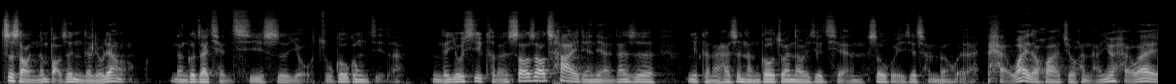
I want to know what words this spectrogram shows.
至少你能保证你的流量。能够在前期是有足够供给的，你的游戏可能稍稍差一点点，但是你可能还是能够赚到一些钱，收回一些成本回来。海外的话就很难，因为海外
